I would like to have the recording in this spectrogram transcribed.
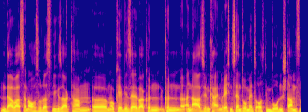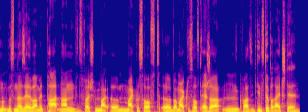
Und da war es dann auch so, dass wir gesagt haben, ähm, okay, wir selber können, können in Asien kein Rechenzentrum jetzt aus dem Boden stampfen und müssen da selber mit Partnern, wie zum Beispiel ähm, Microsoft, äh, bei Microsoft Azure hm, quasi Dienste bereitstellen.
